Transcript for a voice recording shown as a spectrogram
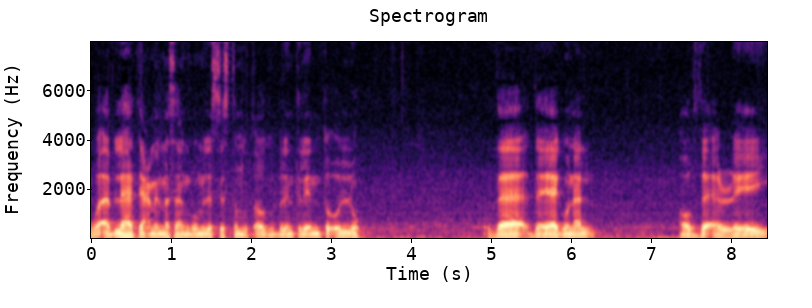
وقبلها تعمل مثلا جملة system dot out print line تقول له the diagonal of the array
